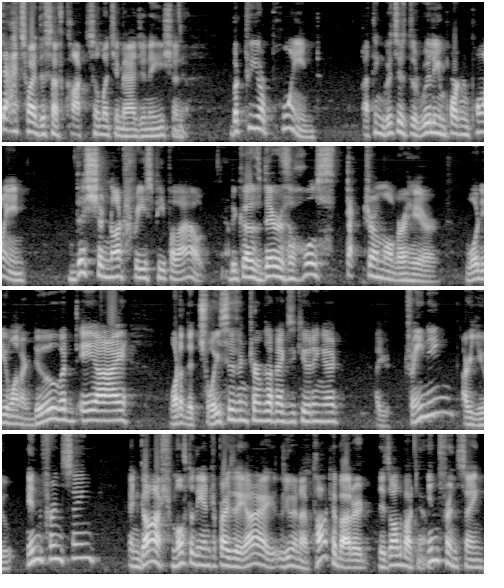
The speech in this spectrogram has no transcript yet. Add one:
That's why this has caught so much imagination. Yeah. But to your point, I think which is the really important point, this should not freeze people out yeah. because there's a whole spectrum over here. What do you want to do with AI? What are the choices in terms of executing it? Are you training? Are you inferencing? And gosh, most of the enterprise AI, you and I've talked about it, is all about yeah. inferencing.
